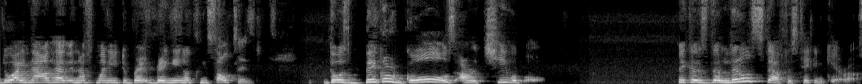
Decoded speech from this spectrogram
do i now have enough money to bring, bring in a consultant those bigger goals are achievable because the little stuff is taken care of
